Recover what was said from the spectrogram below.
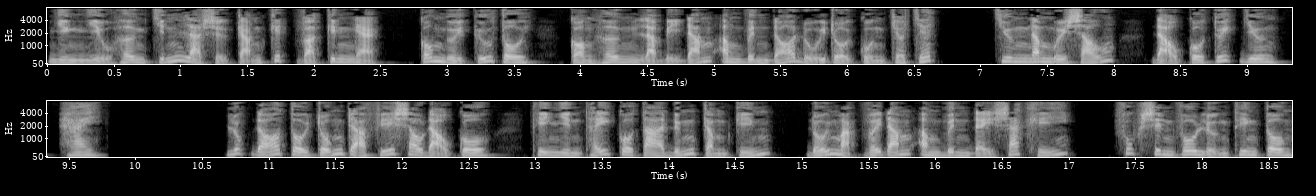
nhưng nhiều hơn chính là sự cảm kích và kinh ngạc, có người cứu tôi, còn hơn là bị đám âm binh đó đuổi rồi quần cho chết. Chương 56, Đạo Cô Tuyết Dương, 2 Lúc đó tôi trốn ra phía sau đạo cô, thì nhìn thấy cô ta đứng cầm kiếm, đối mặt với đám âm binh đầy sát khí. Phúc sinh vô lượng thiên tôn,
